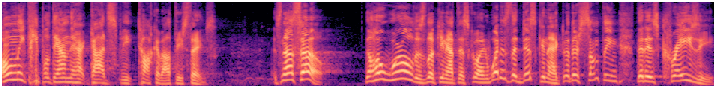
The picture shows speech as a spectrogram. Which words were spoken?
only people down there at Godspeak talk about these things. It's not so. The whole world is looking at this going, what is the disconnect? Or there's something that is crazy.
